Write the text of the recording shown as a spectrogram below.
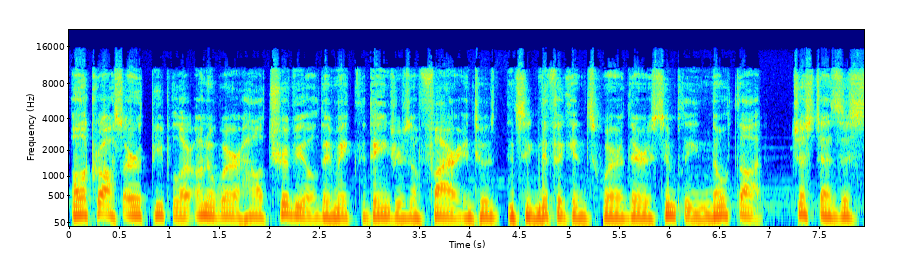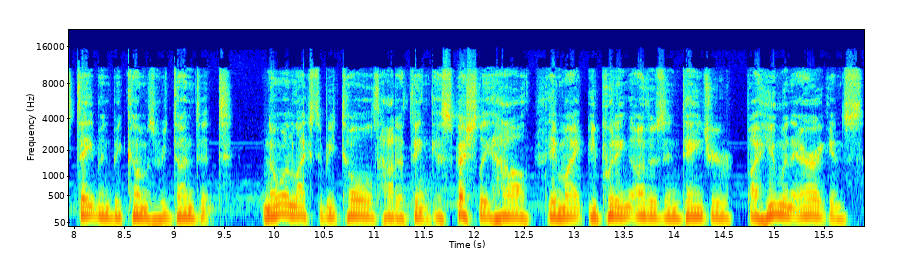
All across Earth, people are unaware how trivial they make the dangers of fire into insignificance where there is simply no thought, just as this statement becomes redundant. No one likes to be told how to think, especially how they might be putting others in danger by human arrogance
